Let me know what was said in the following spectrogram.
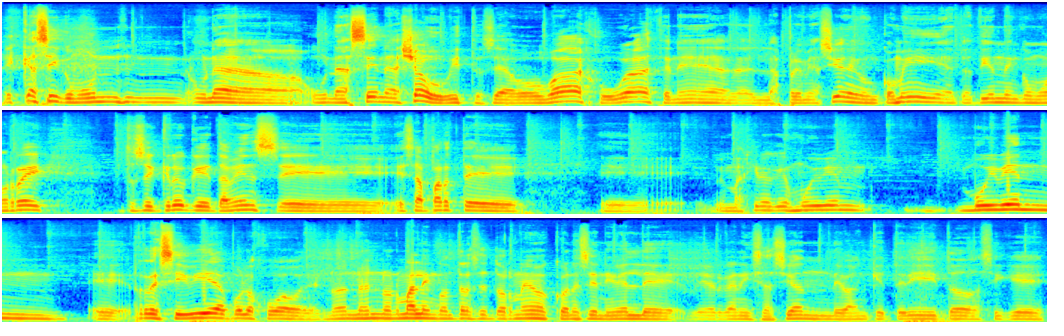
Es casi como un- una, una cena show, ¿viste? O sea, vos vas, jugás, tenés las premiaciones con comida, te atienden como rey. Entonces creo que también se- esa parte, eh, me imagino que es muy bien, muy bien eh, recibida por los jugadores. ¿no? No es normal encontrarse torneos con ese nivel de, de organización, de banquetería y todo. Así que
